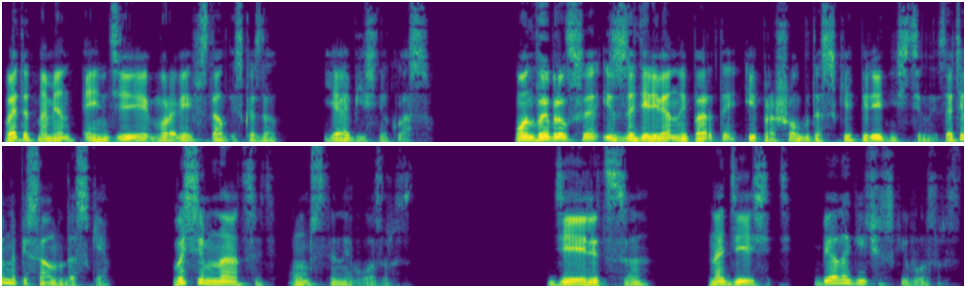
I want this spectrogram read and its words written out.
В этот момент Энди Муравей встал и сказал, «Я объясню классу». Он выбрался из-за деревянной парты и прошел к доске передней стены. Затем написал на доске «Восемнадцать. Умственный возраст». Делится на десять. Биологический возраст.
